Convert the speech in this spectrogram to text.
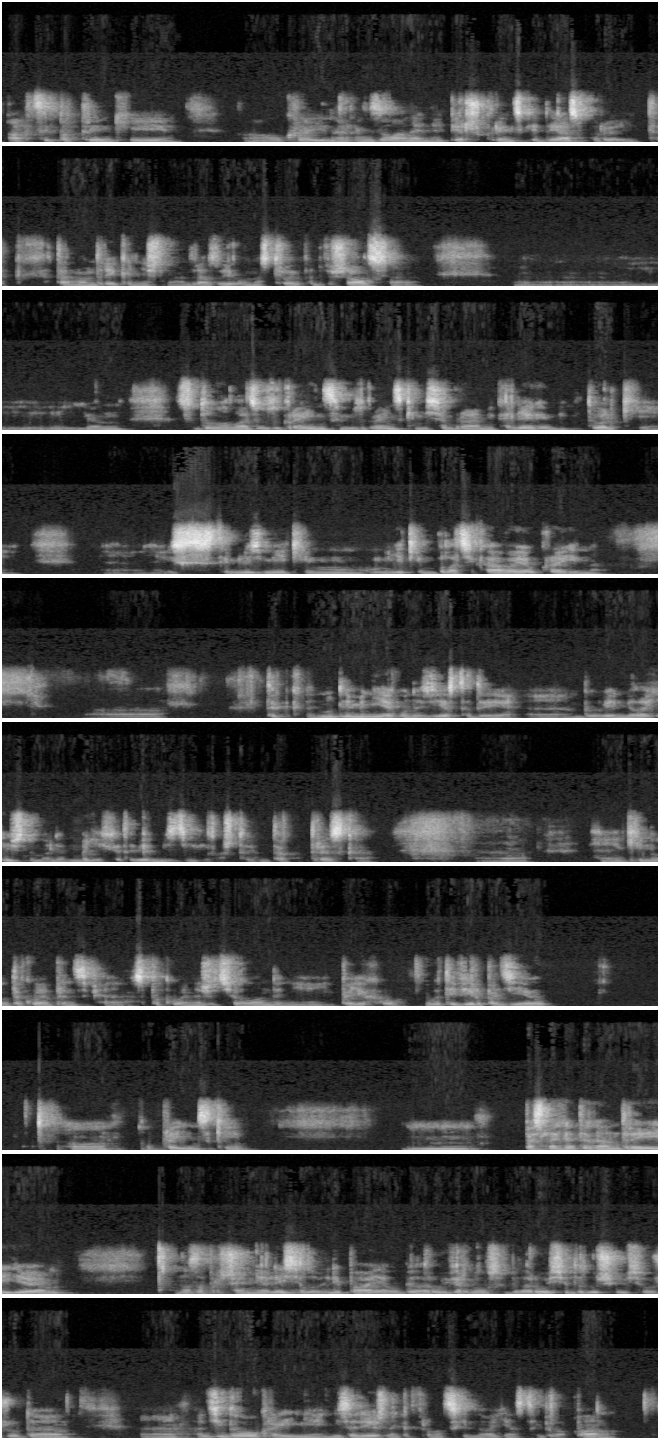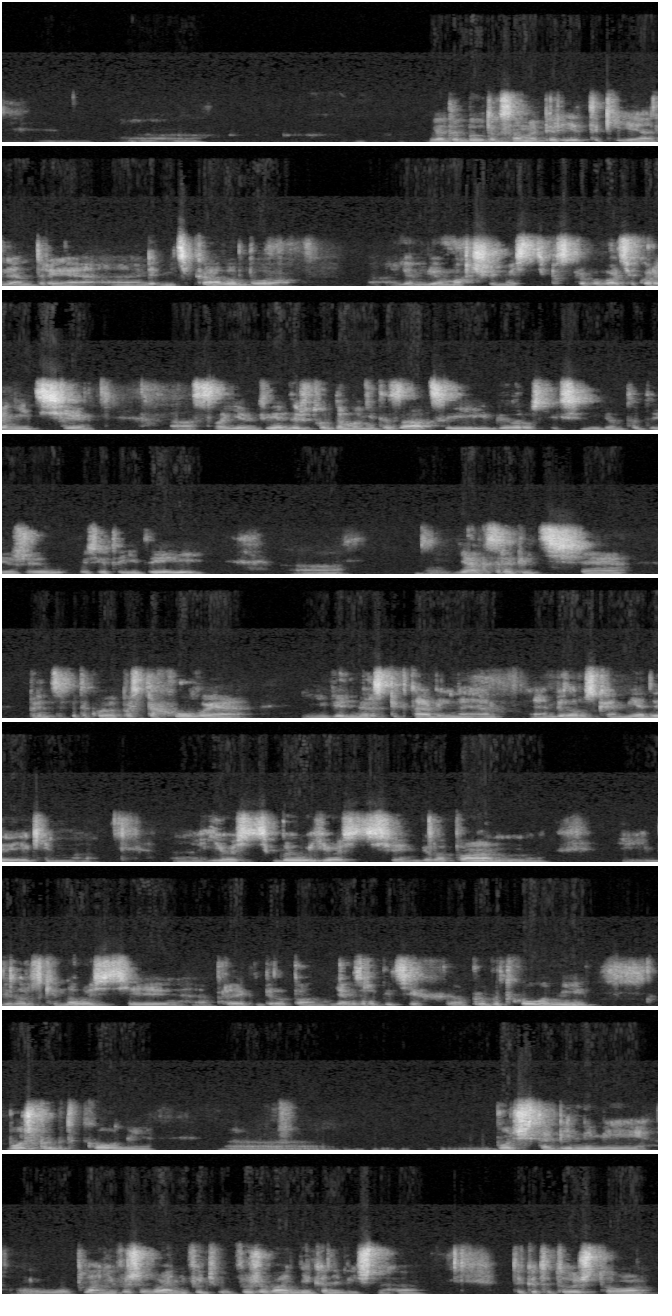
акции подтримки э, Украины, организованные на перш украинской диаспорой. Так, там Андрей, конечно, одразу его настрой подвышался. Э, и он цудовно ладил с украинцами, с украинскими сябрами, коллегами, не только. Э, и с теми людьми, яким, яким была цікавая Украина. Э, так ну для мяне ягоны з'езд тады э, быў вельмі лагічным але многіх это вельмі здзівіла што ён так трэска э, кінуў такое прынцыпе спакойна жыццё ў лондоне і паехаў в гэты вір падзеяў украінскі пасля гэтага Андрей на запрашэнне алеся ліпая ў белару вярнуўся беларусі далучыўся ўжо да адзінага ў краіне незалежнага інфармацыйнага агентства белапан гэта быў таксама перыяд такі для Андрэя вельмі цікава бо ён меў магчымасць паспрабаваць укараніць свае веды што да манетызацыі беларускіх сем'і ён тады жыў вось гэтай ідэяй як зрабіць прынцыпе такое паспяховае і вельмі рэспектабельная беларуская медыя якім ёсць быў ёсць белапан і беларускія новасці проект белапан як зрабіць іх прыбытковымі больш прыбытковымі больш стабільнымі у плане выжывання выжывання эканамічнага так это тое что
